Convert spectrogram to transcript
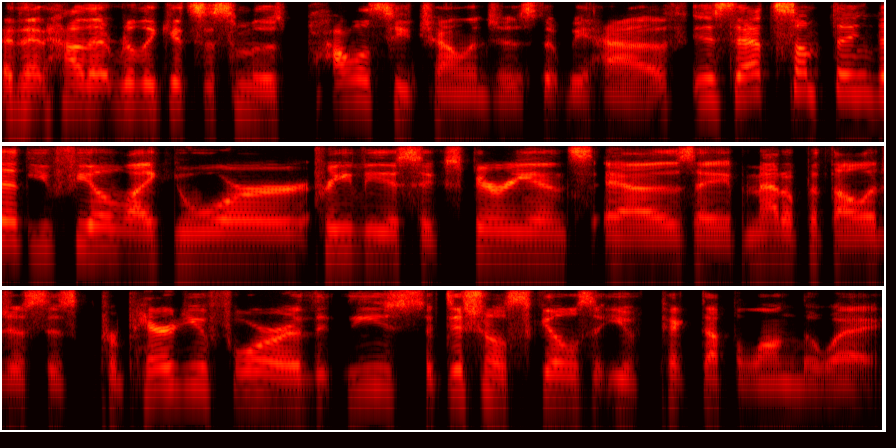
and then how that really gets to some of those policy challenges that we have. Is that something that you feel like your previous experience as a hematopathologist has prepared you for, or these additional skills that you've picked up along the way?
